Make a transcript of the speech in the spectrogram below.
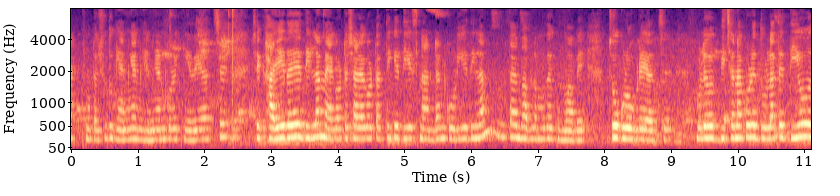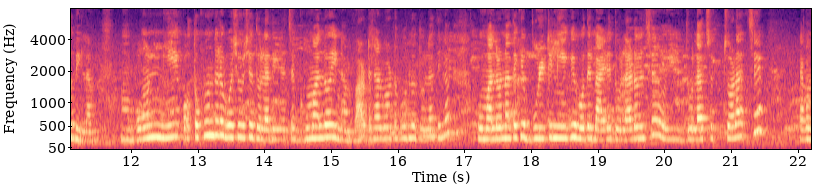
এক ফোঁটা, শুধু ঘ্যান ঘ্যান ঘ্যান ঘ্যান করে কেঁদে যাচ্ছে। সে খাইয়ে দাইয়ে দিলাম, এগারোটা সাড়ে এগারোটার দিকে দিয়ে স্নান টান করিয়ে দিলাম, তাই ভাবলাম বোধহয় ঘুমাবে। চোখ রোগড়ে যাচ্ছে। বলে বিছানা করে দোলাতে দিয়েও দিলাম। বোন নিয়ে কতক্ষণ ধরে বসে বসে দোলা দিয়ে যাচ্ছে, ঘুমালোই না। বারোটা সাড়ে বারোটা পর্যন্ত দোলা দিল। ঘুমালো না দেখে বুলটি নিয়ে গিয়ে ওদের বাইরে দোলা রয়েছে, ওই দোলা চড়াচ্ছে, এখন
